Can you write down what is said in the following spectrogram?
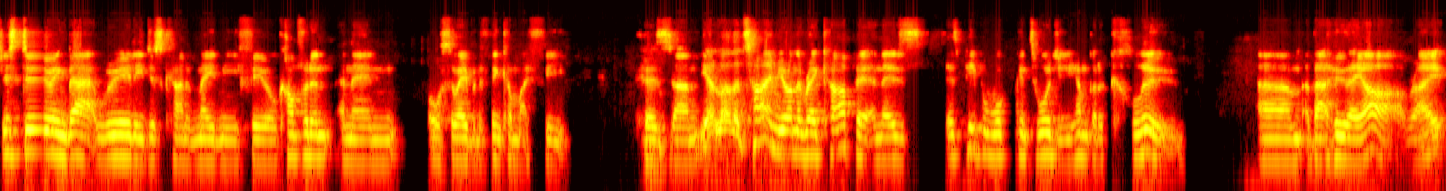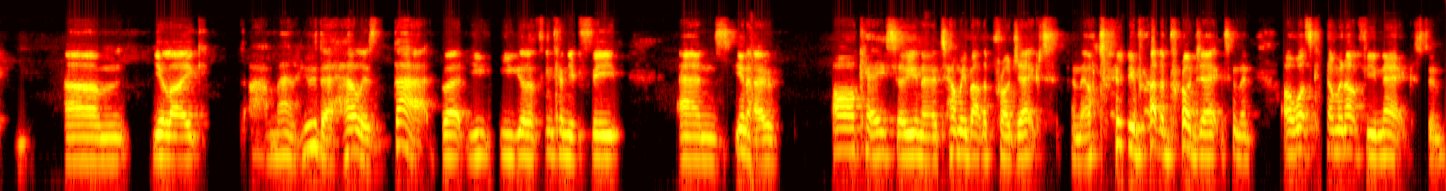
just doing that really just kind of made me feel confident, and then also able to think on my feet. Because um, yeah, a lot of the time you're on the red carpet, and there's there's people walking towards you. You haven't got a clue um, about who they are, right? Um, you're like, oh man, who the hell is that? But you you got to think on your feet, and you know oh, okay, so, you know, tell me about the project. And they'll tell you about the project. And then, oh, what's coming up for you next? And,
